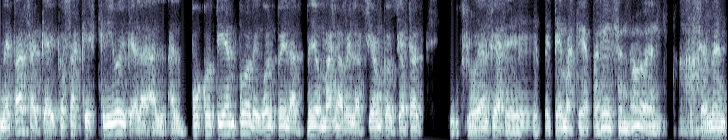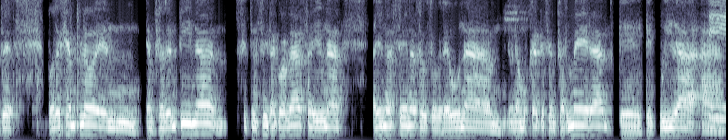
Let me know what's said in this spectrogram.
me pasa que hay cosas que escribo y que al, al- al poco tiempo de golpe la veo más la relación con ciertas influencias de, de temas que aparecen, ¿no? En- socialmente. Por ejemplo, en, en Florentina, si te, si te acordás, hay una hay una escena sobre, una, una mujer que es enfermera, que, que cuida a, Sí,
